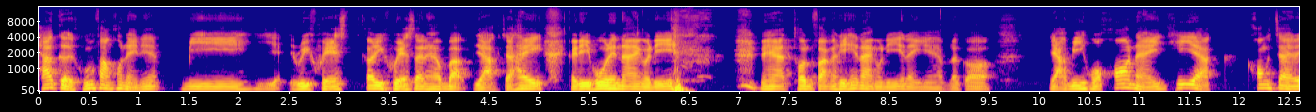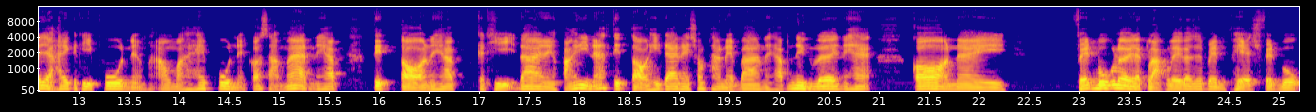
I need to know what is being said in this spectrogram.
ถ้าเกิดคุณผู้ฟังคนไหนเนี่ยมี request ก็ request ได้นะครับแบบอยากจะให้กะทิพูดให้นานกว่านี้นะฮะทนฟังกะทิให้นานกว่านี้อะไรเงี้ยครับแล้วก็อยากมีหัวข้อไหนที่อยากข้องใจและอยากให้กะทิพูดเนี่ยเอามาให้พูดเนี่ยก็สามารถนะครับติดต่อนะครับกะทิได้นะฟังให้ดีนะติดต่อที่ได้ในช่องทางไหนบ้างนะครับหนึ่งเลยนะฮะก็ใน Facebook เลยหลักๆ เลยก็จะเป็นเพจ Facebook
